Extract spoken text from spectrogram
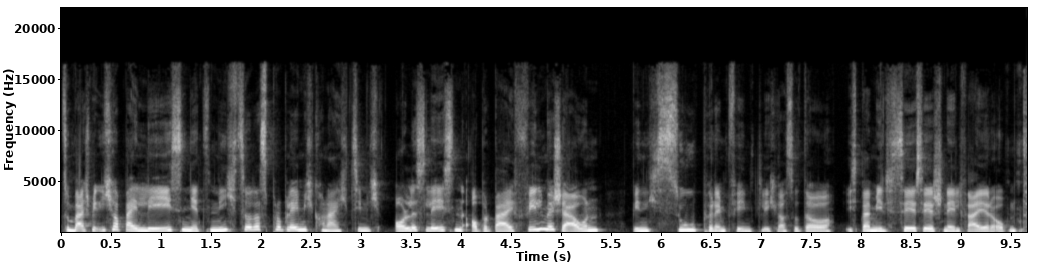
zum Beispiel, ich habe bei Lesen jetzt nicht so das Problem, ich kann eigentlich ziemlich alles lesen, aber bei Filme schauen bin ich super empfindlich. Also da ist bei mir sehr, sehr schnell Feierabend.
